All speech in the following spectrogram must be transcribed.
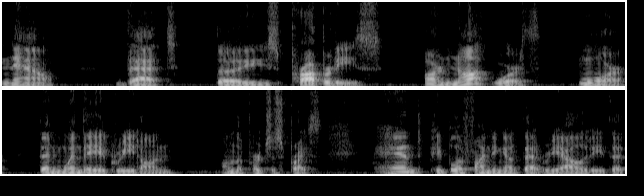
now that these properties are not worth more than when they agreed on on the purchase price and people are finding out that reality that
